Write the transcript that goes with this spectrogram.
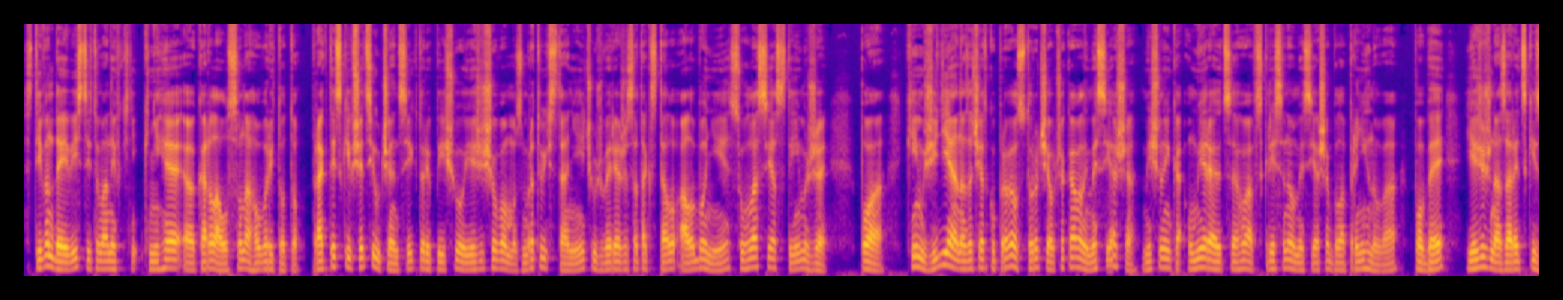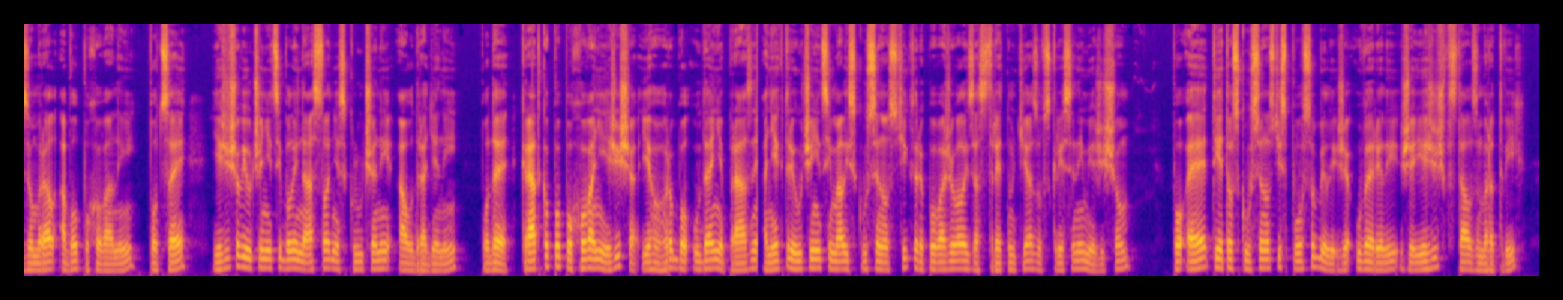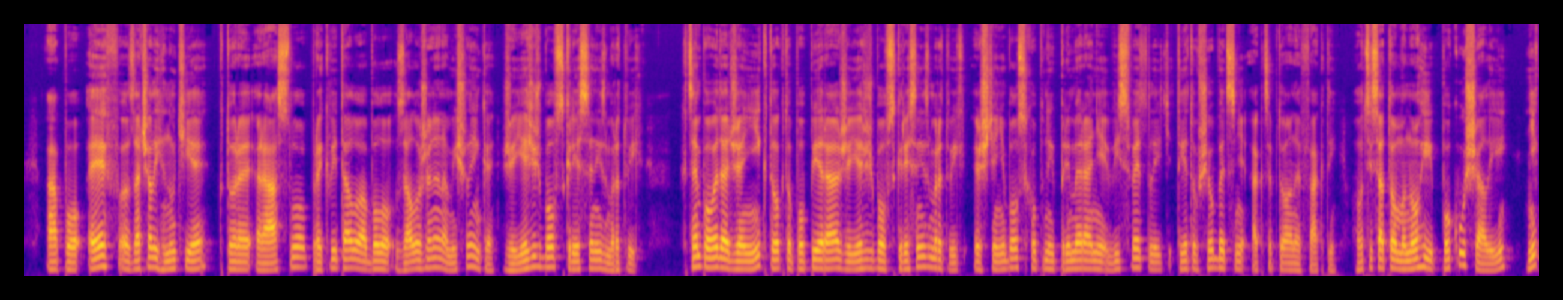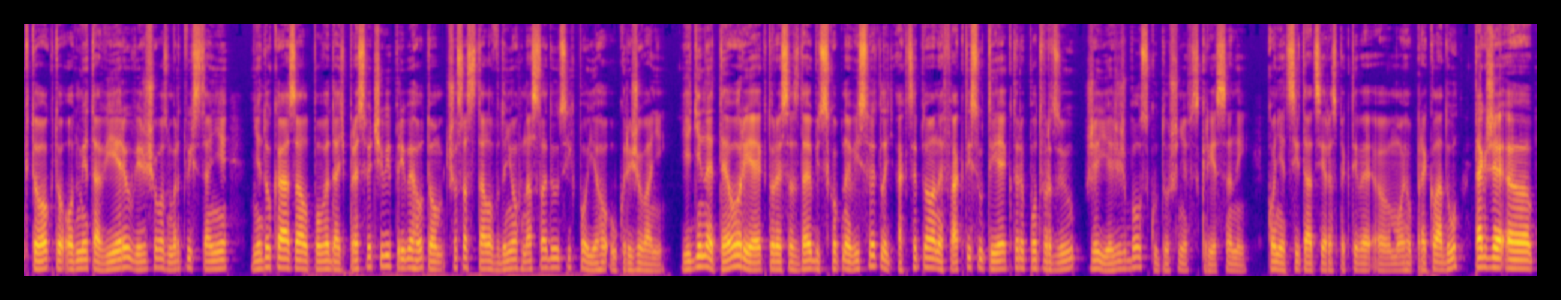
Stephen Davis, citovaný v knihe e, Karla Olsona, hovorí toto. Prakticky všetci učenci, ktorí píšu o Ježišovom zmrtvých staní, či už veria, že sa tak stalo alebo nie, súhlasia s tým, že po A. Kým Židia na začiatku prvého storočia očakávali Mesiaša, myšlienka umierajúceho a vzkrieseného Mesiaša bola pre nich nová. Po B. Ježiš Nazarecký zomrel a bol pochovaný. Po C. Ježišovi učeníci boli následne skľúčení a odradení. Po D. Krátko po pochovaní Ježiša jeho hrob bol údajne prázdny a niektorí učeníci mali skúsenosti, ktoré považovali za stretnutia so vzkrieseným Ježišom. Po E. Tieto skúsenosti spôsobili, že uverili, že Ježiš vstal z mŕtvych a po F začali hnutie, ktoré ráslo, prekvitalo a bolo založené na myšlienke, že Ježiš bol vzkriesený z mŕtvych. Chcem povedať, že nikto, kto popiera, že Ježiš bol vzkriesený z mŕtvych, ešte nebol schopný primerane vysvetliť tieto všeobecne akceptované fakty. Hoci sa to mnohí pokúšali, nikto, kto odmieta vieru v Ježišovo zmrtvých stane, nedokázal povedať presvedčivý príbeh o tom, čo sa stalo v dňoch nasledujúcich po jeho ukrižovaní. Jediné teórie, ktoré sa zdajú byť schopné vysvetliť akceptované fakty sú tie, ktoré potvrdzujú, že Ježiš bol skutočne vzkriesený. Konec citácie, respektíve e, môjho prekladu. Takže, e,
